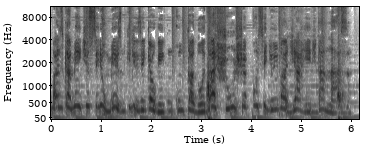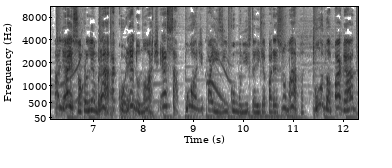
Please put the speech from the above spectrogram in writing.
Basicamente, isso seria o mesmo que dizer que alguém com um computador da Xuxa conseguiu invadir a rede da NASA. Aliás, só pra lembrar, a Coreia do Norte é essa porra de paizinho comunista aí que aparece no mapa, todo apagado,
